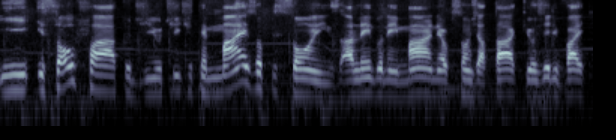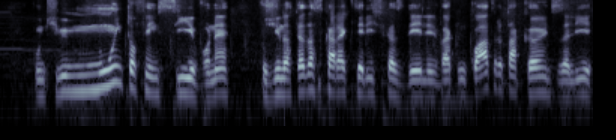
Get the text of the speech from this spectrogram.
E, e, só o fato de o Tite ter mais opções, além do Neymar, né, opção de ataque, hoje ele vai com um time muito ofensivo, né? Fugindo até das características dele, ele vai com quatro atacantes ali,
